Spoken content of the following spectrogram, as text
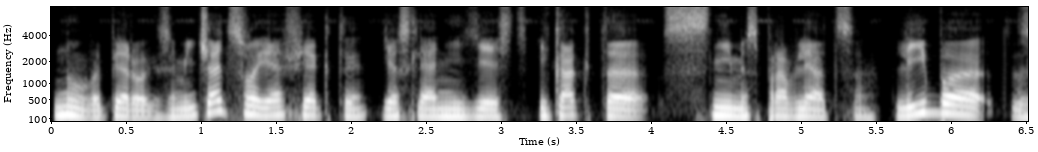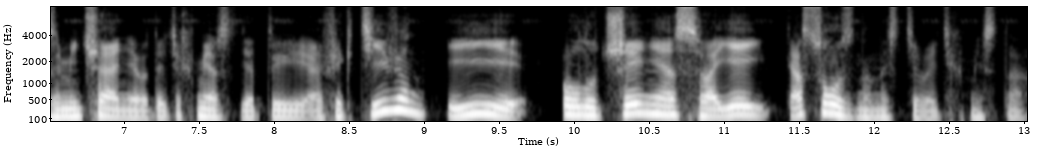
ну, во-первых, замечать свои эффекты, если они есть, и как-то с ними справляться. Либо замечание вот этих мест, где ты эффективен, и улучшения своей осознанности в этих местах.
